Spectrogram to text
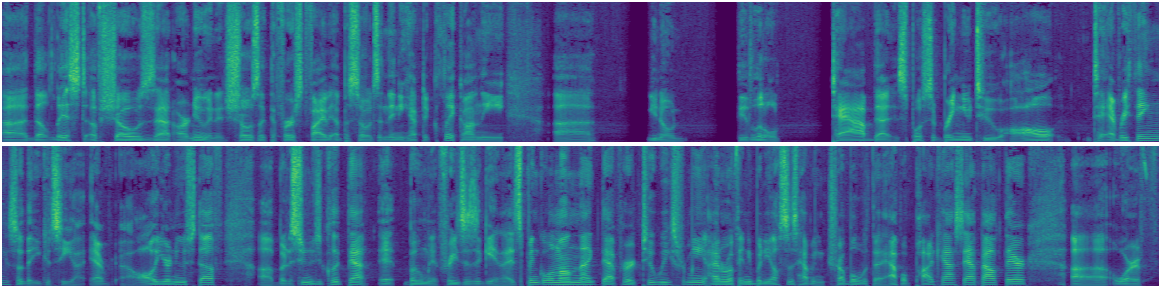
uh, the list of shows that are new, and it shows like the first five episodes, and then you have to click on the, uh, you know, the little tab that is supposed to bring you to all to everything so that you can see uh, every, all your new stuff. Uh, but as soon as you click that it boom it freezes again. It's been going on like that for two weeks for me. I don't know if anybody else is having trouble with the apple podcast app out there uh, or if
